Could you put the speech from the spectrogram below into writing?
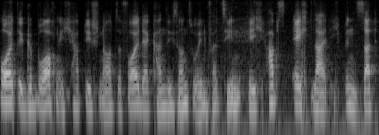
heute gebrochen. Ich habe die Schnauze voll, der kann sich sonst wohin verziehen. Ich hab's echt leid, ich bin satt.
